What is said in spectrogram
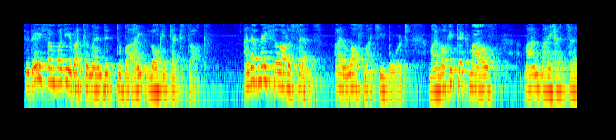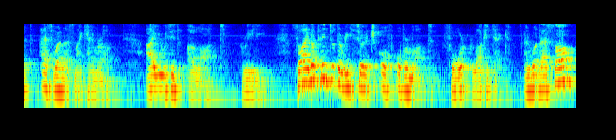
Today somebody recommended to buy Logitech stock. And that makes a lot of sense. I love my keyboard, my Logitech mouse, and my headset, as well as my camera. I use it a lot, really. So I looked into the research of Obermatt for Logitech. And what I saw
